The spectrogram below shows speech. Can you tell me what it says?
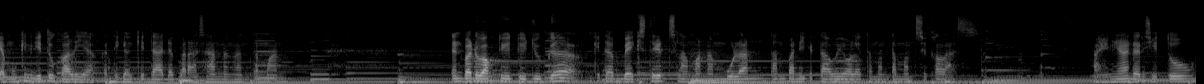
ya mungkin gitu kali ya ketika kita ada perasaan dengan teman dan pada waktu itu juga kita backstreet selama 6 bulan tanpa diketahui oleh teman-teman sekelas. Akhirnya dari situ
